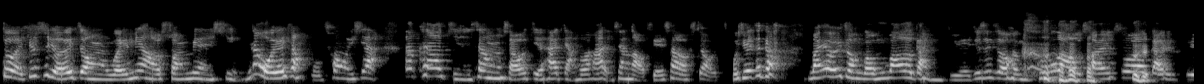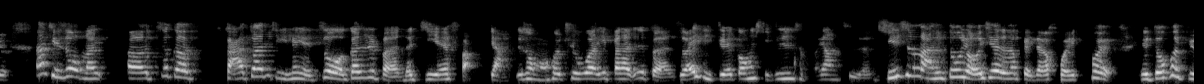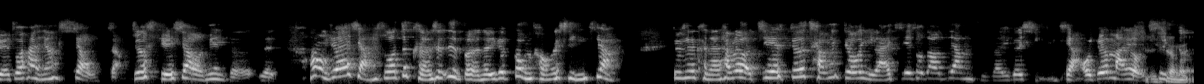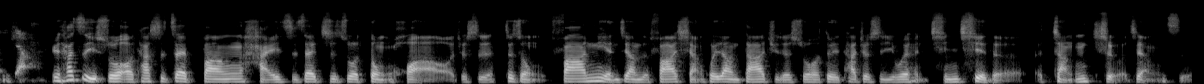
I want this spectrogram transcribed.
对，就是有一种微妙的双面性。那我也想补充一下，那看到锦上小姐她讲说她很像老学校的校长，我觉得这个 蛮有一种龙猫的感觉，就是一种很古老传说的感觉。那其实我们呃这个。杂专辑里面也做跟日本人的街访，这样就是我们会去问一般的日本人说：“哎，你觉得宫崎骏是什么样子的人？”其实蛮多有一些人给的回馈，也都会觉得说他很像校长，就是学校里面的人。然后我就在想说，这可能是日本人的一个共同的形象。就是可能他没有接，就是长久以来接受到这样子的一个形象，我觉得蛮有趣的这样。因为他自己说哦，他是在帮孩子在制作动画哦，就是这种发念这样的发想，会让大家觉得说，对，他就是一位很亲切的长者这样子。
